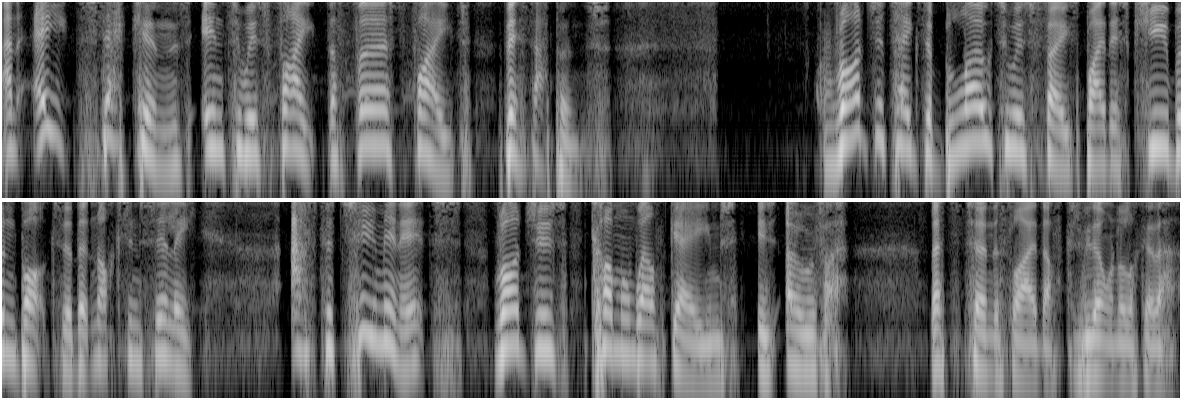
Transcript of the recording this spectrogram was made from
and eight seconds into his fight, the first fight, this happens. Roger takes a blow to his face by this Cuban boxer that knocks him silly. After two minutes, Roger's Commonwealth Games is over. Let's turn the slide off because we don't want to look at that.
